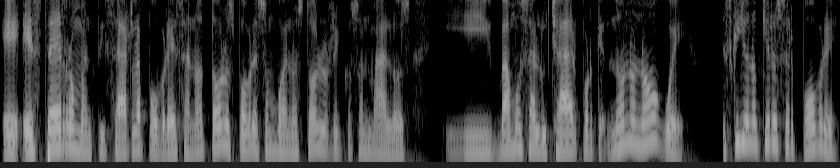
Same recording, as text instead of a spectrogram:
Eh, este romantizar la pobreza, ¿no? Todos los pobres son buenos, todos los ricos son malos y vamos a luchar porque... No, no, no, güey. Es que yo no quiero ser pobre.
